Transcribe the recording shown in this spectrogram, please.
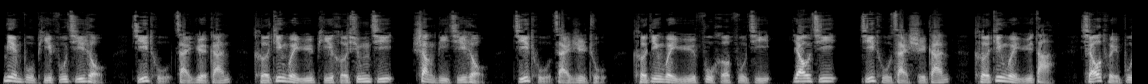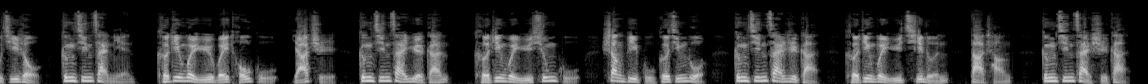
面部皮肤肌肉；己土在月干，可定位于皮和胸肌、上臂肌肉；己土在日柱，可定位于腹和腹肌、腰肌；己土在时干，可定位于大小腿部肌肉；庚金在年，可定位于为头骨、牙齿；庚金在月干，可定位于胸骨、上臂骨骼经络；庚金在日干，可定位于脐轮、大肠；庚金在时干。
